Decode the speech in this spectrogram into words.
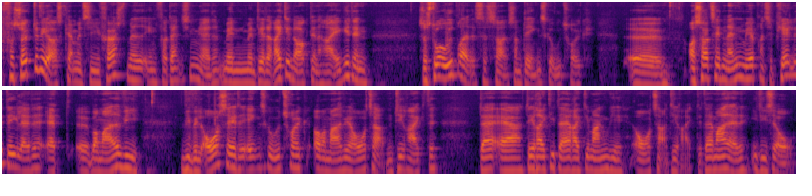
forsøgte vi også, kan man sige, først med en fordansning af det, men, men det er da rigtigt nok, den har ikke den så stor udbredelse så, som det engelske udtryk. Øh, og så til den anden mere principielle del af det, at øh, hvor meget vi, vi vil oversætte engelske udtryk, og hvor meget vi overtager dem direkte. Der er, det er rigtigt, der er rigtig mange, vi overtager direkte. Der er meget af det i disse år.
